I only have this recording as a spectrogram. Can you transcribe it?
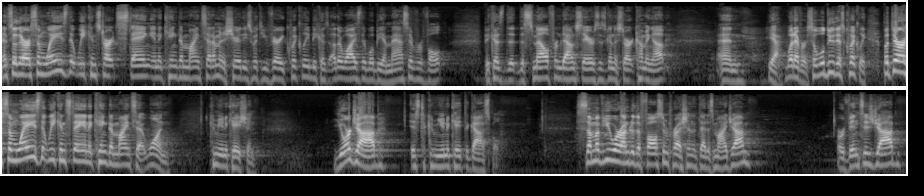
And so there are some ways that we can start staying in a kingdom mindset. I'm going to share these with you very quickly because otherwise there will be a massive revolt because the, the smell from downstairs is going to start coming up. And yeah, whatever. So we'll do this quickly. But there are some ways that we can stay in a kingdom mindset. One, communication. Your job is to communicate the gospel. Some of you are under the false impression that that is my job, or Vince's job,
